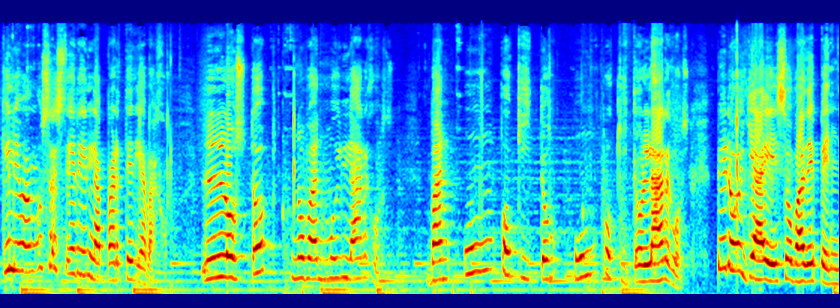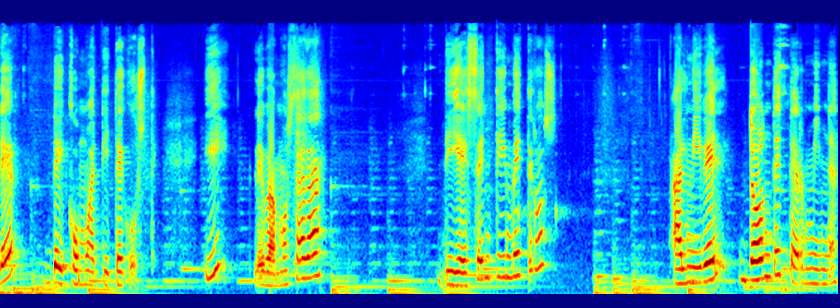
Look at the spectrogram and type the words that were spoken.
¿qué le vamos a hacer en la parte de abajo? Los tops no van muy largos, van un poquito un poquito largos, pero ya eso va a depender de cómo a ti te guste. Y le vamos a dar 10 centímetros al nivel donde termina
